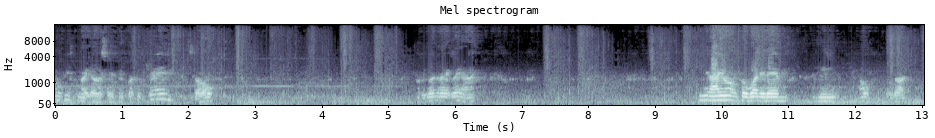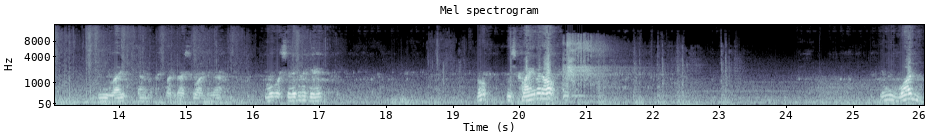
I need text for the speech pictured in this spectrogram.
Oh, this might go the same bloody train. So, are we going the right way, are an eye open for one of them. The oh, hold on. The light and like this one here. Oh, we're saving again. Oh, he's climbing up. You won.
